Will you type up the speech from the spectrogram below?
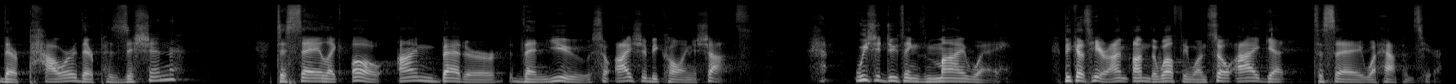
their power, their position to say, like, oh, I'm better than you, so I should be calling the shots. We should do things my way. Because here, I'm, I'm the wealthy one, so I get to say what happens here.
